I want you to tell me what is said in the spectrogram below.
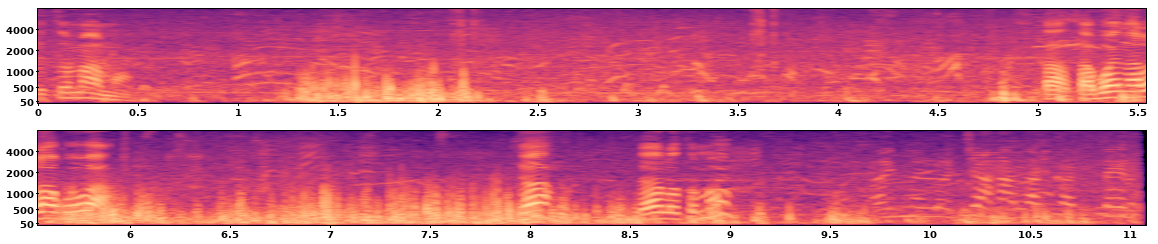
¿Listo, mamá? ¿Está, está buena el agua, va? ¿Ya? ¿Ya lo tomé? Ahí me lo echas a la cartera.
